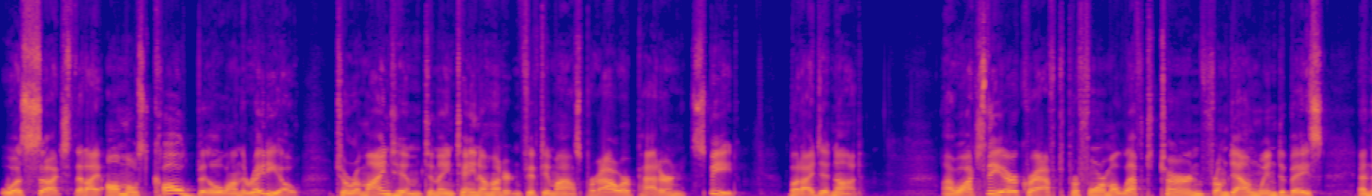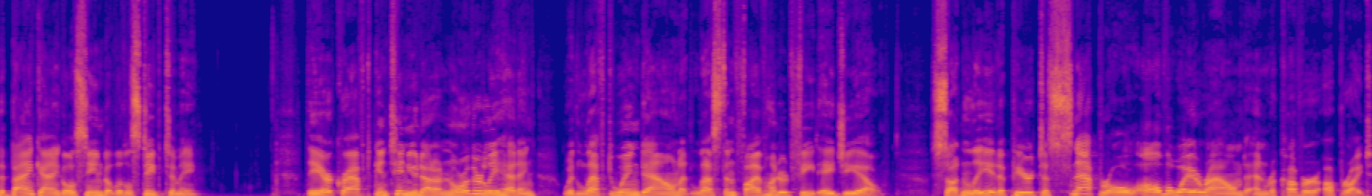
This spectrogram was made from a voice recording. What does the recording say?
was such that I almost called Bill on the radio to remind him to maintain 150 miles per hour pattern speed, but I did not. I watched the aircraft perform a left turn from downwind to base, and the bank angle seemed a little steep to me. The aircraft continued on a northerly heading with left wing down at less than 500 feet AGL. Suddenly, it appeared to snap roll all the way around and recover upright.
